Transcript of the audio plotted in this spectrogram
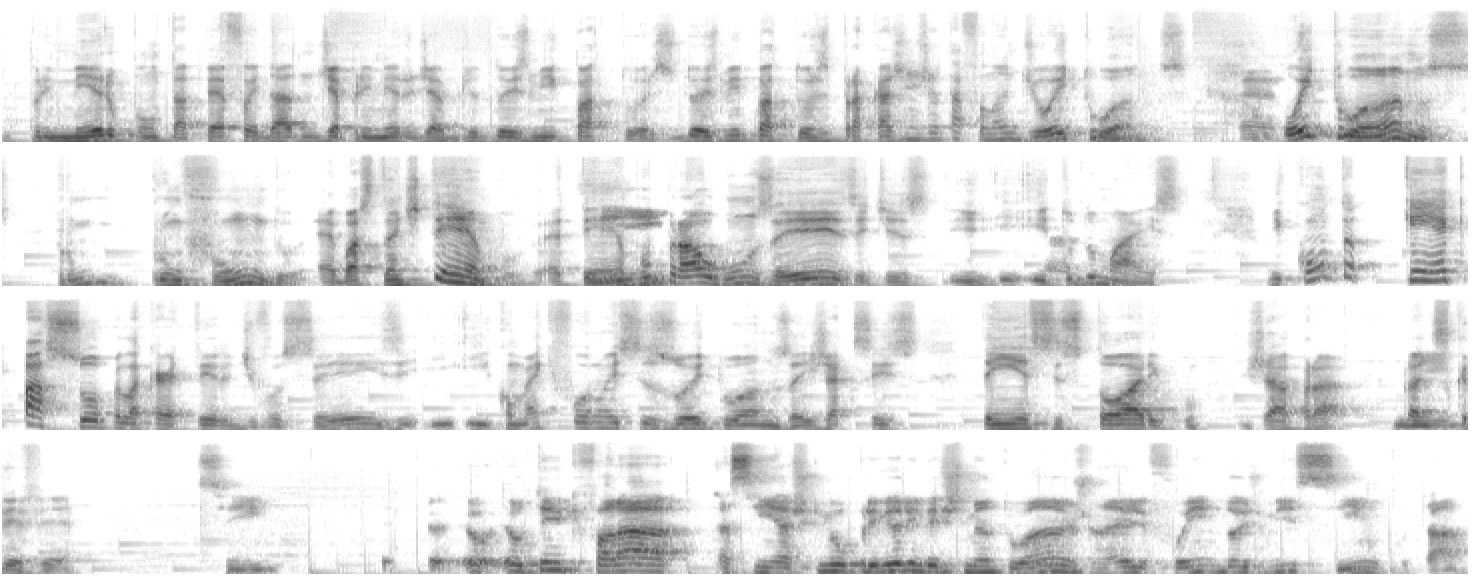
o primeiro pontapé foi dado no dia 1 de abril de 2014. De 2014 para cá, a gente já está falando de oito anos. É. Oito anos para um, um, fundo é bastante tempo. É tempo para alguns exits e, e, e é. tudo mais. Me conta quem é que passou pela carteira de vocês e, e como é que foram esses oito anos aí, já que vocês têm esse histórico já para descrever. Sim. Eu, eu, tenho que falar, assim, acho que meu primeiro investimento anjo, né, ele foi em 2005, tá?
